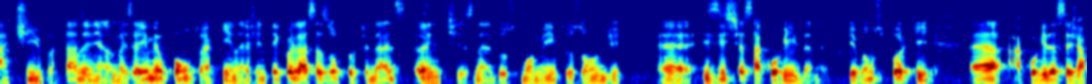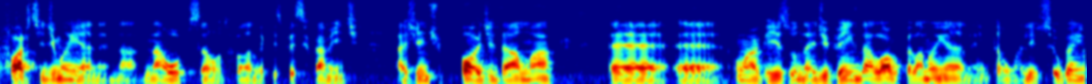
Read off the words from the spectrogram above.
ativa, tá, Daniela? Mas aí meu ponto é aqui, né? A gente tem que olhar essas oportunidades antes, né, dos momentos onde é, existe essa corrida, né? Porque vamos supor que é, a corrida seja forte de manhã, né? Na, na opção, estou falando aqui especificamente, a gente pode dar uma é, é, um aviso, né, de venda logo pela manhã, né? Então ali o seu ganho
